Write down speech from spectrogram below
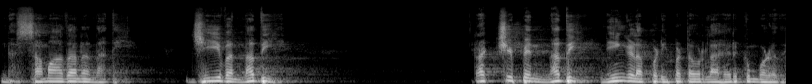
அந்த சமாதான நதி ஜீவ நதி ரட்சிப்பின் நதி நீங்கள் அப்படிப்பட்டவர்களாக இருக்கும் பொழுது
